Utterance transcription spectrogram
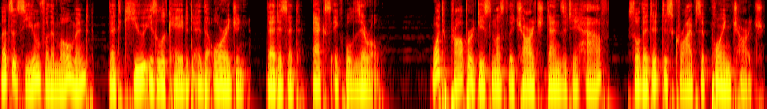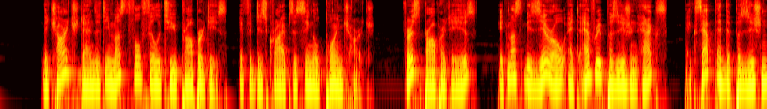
Let's assume for the moment that q is located at the origin, that is at x equals 0. What properties must the charge density have so that it describes a point charge? The charge density must fulfill two properties if it describes a single point charge. First property is, it must be zero at every position x except at the position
